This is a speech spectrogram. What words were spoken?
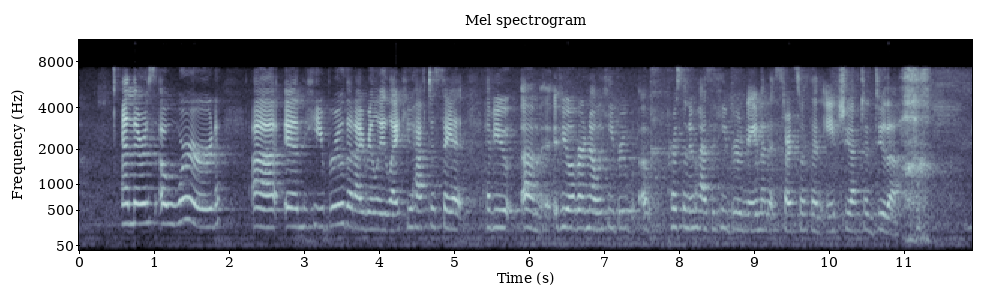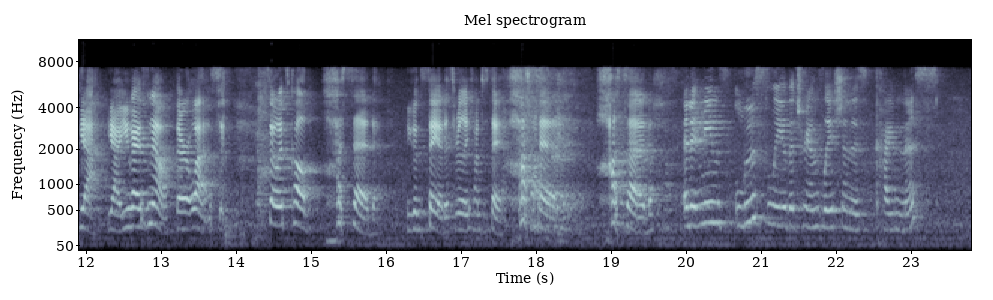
and there's a word uh, in Hebrew that I really like. You have to say it. Have you, um, if you ever know a Hebrew a person who has a Hebrew name and it starts with an H, you have to do the. yeah, yeah, you guys know. There it was. So it's called chesed. You can say it. It's really fun to say. Chesed. Chesed. And it means loosely. The translation is kindness.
